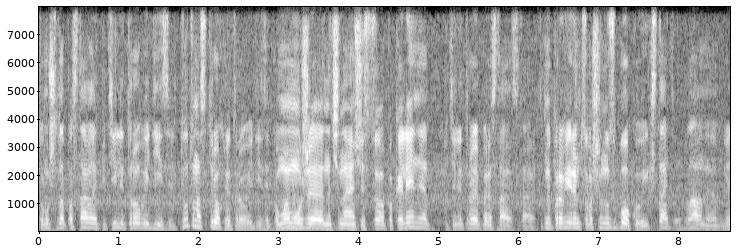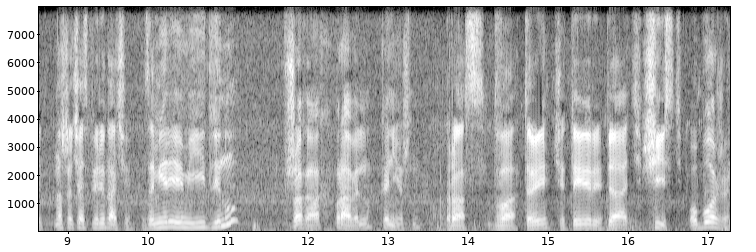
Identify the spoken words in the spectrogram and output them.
тому що туди поставили 5-літровий дизель. Тут у нас 3-літровий дизель. По-моєму, вже починаючи з цього покоління, 5-літровий перестали ставити. Тут ми провіримо цю машину збоку. І, кстати, головне, блядь, наша часть передачі. Заміряємо її длину в шагах. Правильно, звісно. Раз, два, три, чотири, п'ять, шість. О боже,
